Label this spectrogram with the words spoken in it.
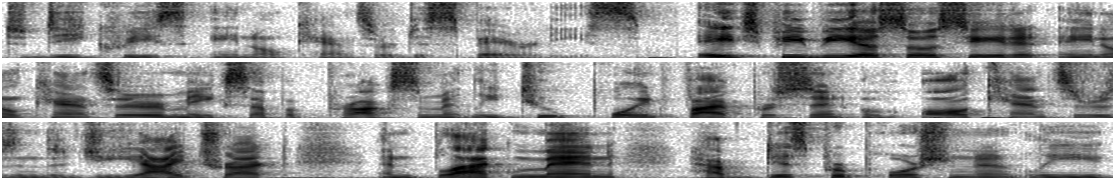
to decrease anal cancer disparities. HPV-associated anal cancer makes up approximately 2.5% of all cancers in the GI tract, and black men have disproportionately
